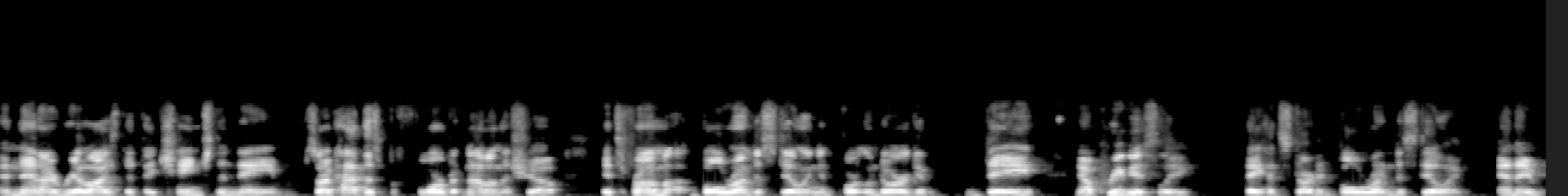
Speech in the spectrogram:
and then I realized that they changed the name. So I've had this before, but not on the show. It's from Bull Run Distilling in Portland, Oregon. They now previously they had started Bull Run Distilling, and they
